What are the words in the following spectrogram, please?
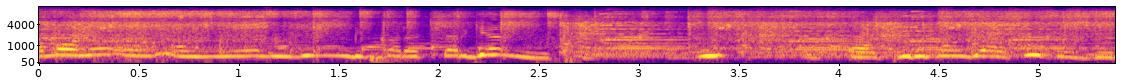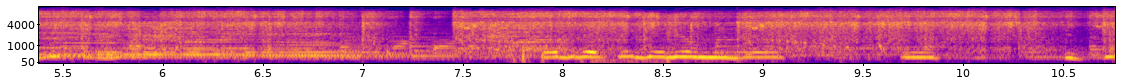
Ama oy- oynayabildiğim bir karakter gelmiyor ki. Bu ya, Primo gelse siz görürsünüz. Hadi bekle geliyorum. 4, 3, 2,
